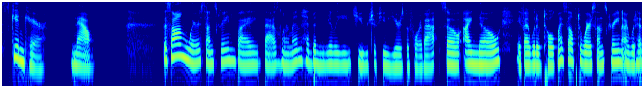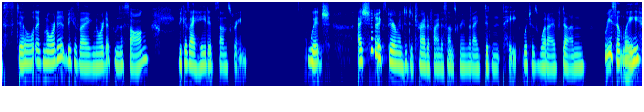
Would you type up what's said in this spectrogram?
skincare. Now. The song Wear Sunscreen by Baz Luhrmann had been really huge a few years before that. So I know if I would have told myself to wear sunscreen, I would have still ignored it because I ignored it from the song because I hated sunscreen, which I should have experimented to try to find a sunscreen that I didn't hate, which is what I've done recently.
